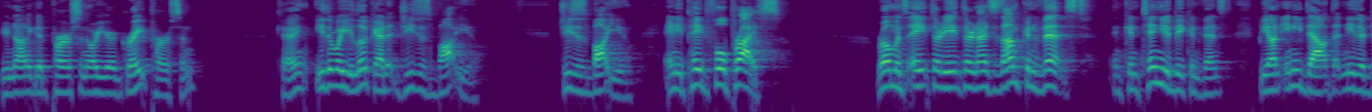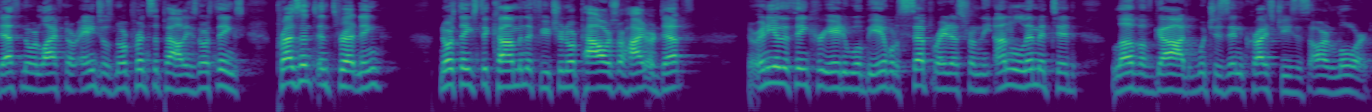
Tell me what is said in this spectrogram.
you're not a good person or you're a great person, okay, either way you look at it, Jesus bought you. Jesus bought you and he paid full price. Romans 8, 38, 39 says, I'm convinced and continue to be convinced beyond any doubt that neither death nor life nor angels nor principalities nor things present and threatening nor things to come in the future nor powers or height or depth nor any other thing created will be able to separate us from the unlimited love of God which is in Christ Jesus our Lord.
